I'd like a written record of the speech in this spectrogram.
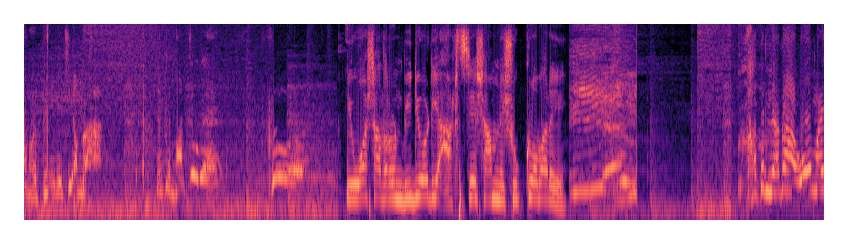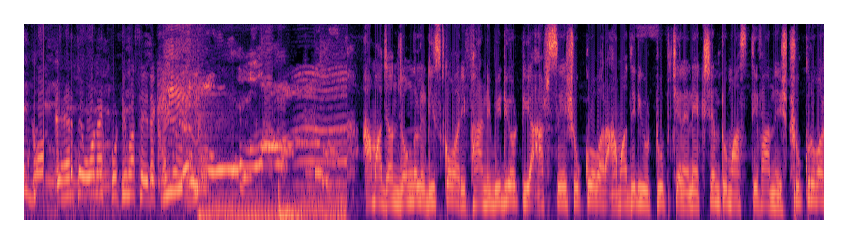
আমরা পেয়ে গেছি আমরা? দেখে মারছো রে এই অসাধারণ ভিডিওটি আসছে সামনে শুক্রবারে। হাতের লেদা ও মাই গড এরতে অনেক পটি মাছ এটা খেয়ে আমাজন জঙ্গলে ডিসকভারি ফানি ভিডিওটি আসছে শুক্রবার আমাদের YouTube channel action to masti funny শুক্রবার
